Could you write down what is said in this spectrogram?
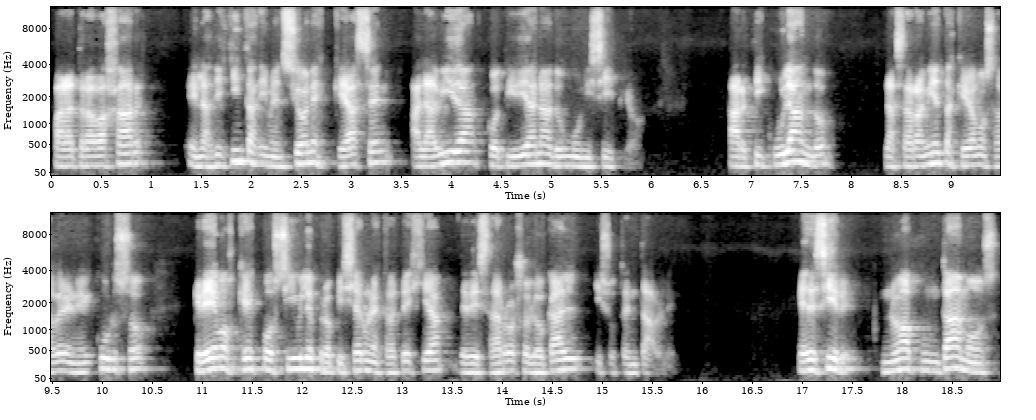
para trabajar en las distintas dimensiones que hacen a la vida cotidiana de un municipio articulando las herramientas que vamos a ver en el curso, creemos que es posible propiciar una estrategia de desarrollo local y sustentable. Es decir, no apuntamos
